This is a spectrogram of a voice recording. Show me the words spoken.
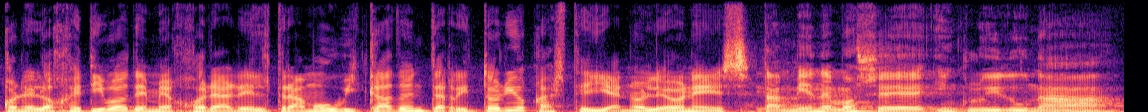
con el objetivo de mejorar el tramo ubicado en territorio castellano-leonés. También hemos eh, incluido una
